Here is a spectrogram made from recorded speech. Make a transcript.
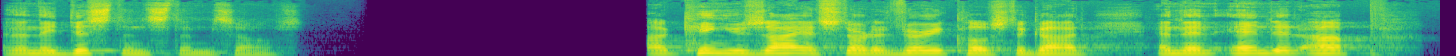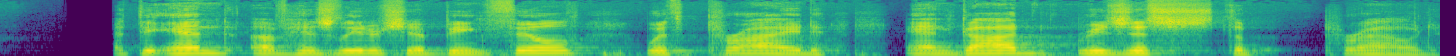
and then they distanced themselves. Uh, king Uzziah started very close to God, and then ended up at the end of his leadership being filled with pride, and God resists the proud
